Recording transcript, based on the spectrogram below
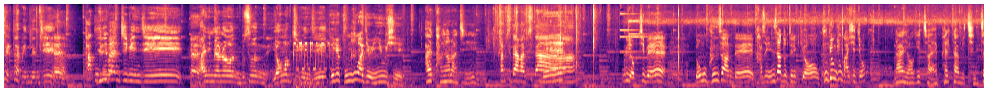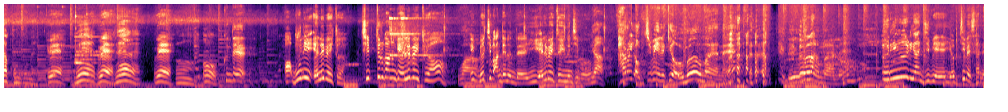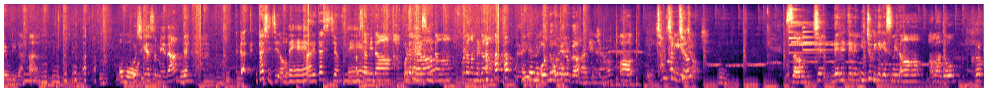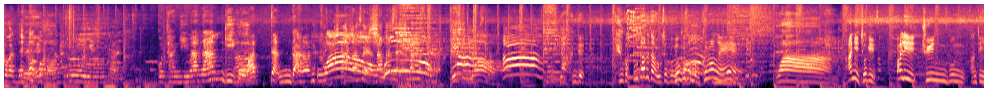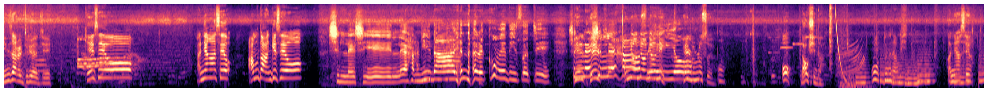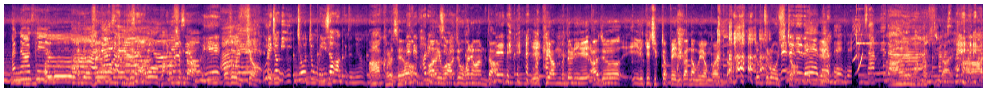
에펠탑 있는지 네. 다 궁금해? 일반 집인지 네. 아니면은 무슨 영업집인지 되게 궁금하지요 이웃이. 아 당연하지. 갑시다 갑시다. 우리 옆집에 너무 근사한데 가서 인사도 드릴 겸 구경 좀 가시죠. 난 여기 저 에펠탑이 진짜 궁금해. 왜? 왜? 왜? 왜? 왜? 어. 어. 근데 아 문이 엘리베이터야. 집 들어가는 게 엘리베이터야. 와. 몇집 안 되는데 이 엘리베이터 있는 집은. 야 바로 옆집이 이렇게 어마어마하네. 어마어마하네. 으리으리한 집에 옆집에 사네 우리가. 어머. 모시겠습니다. 네. 아, 타시지요? 네. 아, 타시죠. 네. 감사합니다. 올라가겠습니다. 올라갑니다. 어디 어디로 가? 어, 참층이겠죠? 응. 3층 내릴 때는 이쪽이 되겠습니다. 아마도. 그럴 것 같네. 네. 어, 꽃향기만 남기고 왔단다. 와. 나가세요 나가세요 나가세요. 와. 야, 근데 뷰가 또 다르다 여기서 보니까. 여기서 뭐 그러네. 와. 아니 저기 빨리 주인분한테 인사를 드려야지. 계세요. 안녕하세요. 아무도 안 계세요. 실례 실례합니다. 옛날에 코미디 있었지. 실례 벨, 벨. 실례하세요. 언니 언니 언니 언니 벨 눌렀어요. 어, 나오신다. 어 누구 나오신다. 안녕하세요. 안녕하세요. 아이고 안녕하세요. 안녕하세요. 아유 반갑습니다. 예. 어서 오십시오. 우리 저기 이- 저쪽으로 이사 왔거든요. 아 그러세요? 네네, 바로 아이고 옆집에. 아주 환영합니다. 네네. 이 귀한 분들이 아주 이렇게 직접 뵈니까 너무 영광입니다. 좀 들어오시죠. 네네네. 네, 예. 네, 네. 감사합니다. 아유 반갑습니다. 아,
